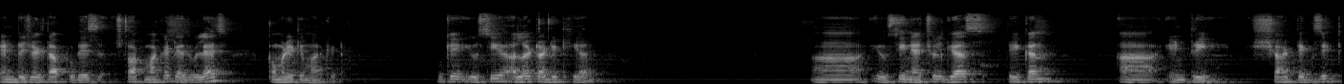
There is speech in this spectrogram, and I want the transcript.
end result of today's stock market as well as commodity market. Okay, you see alert audit here. Uh, you see natural gas taken uh, entry, short exit.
